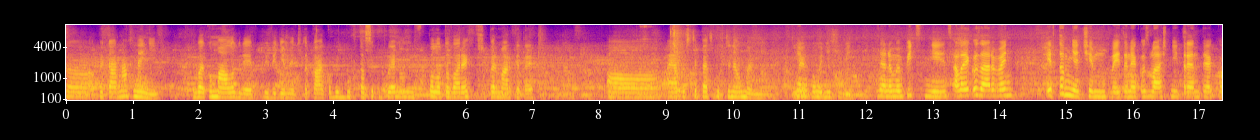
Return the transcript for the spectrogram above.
eh, a pekárnách není. Nebo jako málo kdy vidím, je to taková jakoby buchta se kupuje jenom v polotovarech v supermarketech. A, a já prostě z buchty neumím, no. To mi jako hodně chybí. Já nemám pít nic, ale jako zároveň je v tom něčím tvý ten jako zvláštní trend jako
